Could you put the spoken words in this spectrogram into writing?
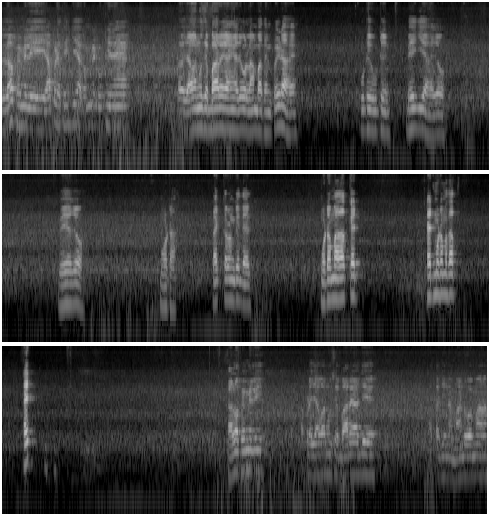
લો ફેમિલી આપણે થઈ ગયા કમ્પ્લીટ ઉઠીને. હવે જવાનું છે બારે, અહીંયા જો લાંબા થઈને પડ્યા છે. ઉઠી ઉઠીને બે ગયા છે, જો. બે જો. મોટા લાઈક કરવાનું કહી દે. મોટામાં દાંત કાઢ. કાઢ મોટામાં દાંત કાઢ. ચાલો ફેમિલી આપણે જવાનું છે બારે આજે. માતાજીના માંડવામાં,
